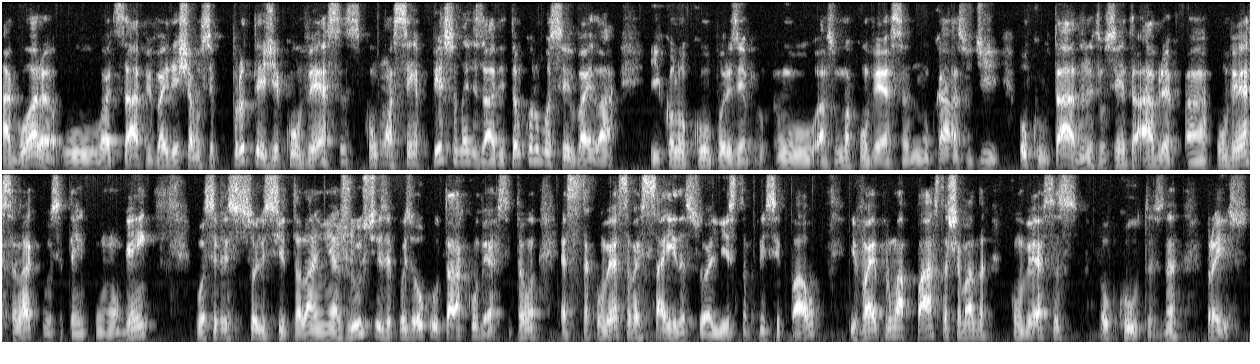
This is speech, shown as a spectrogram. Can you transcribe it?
Agora, o WhatsApp vai deixar você proteger conversas com uma senha personalizada. Então, quando você vai lá e colocou, por exemplo, uma conversa, no caso de ocultada, né? então você entra, abre a, a conversa lá que você tem com alguém, você solicita lá em ajustes, depois ocultar a conversa. Então, essa conversa vai sair da sua lista principal e vai para uma pasta chamada conversas ocultas, né? Para isso.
